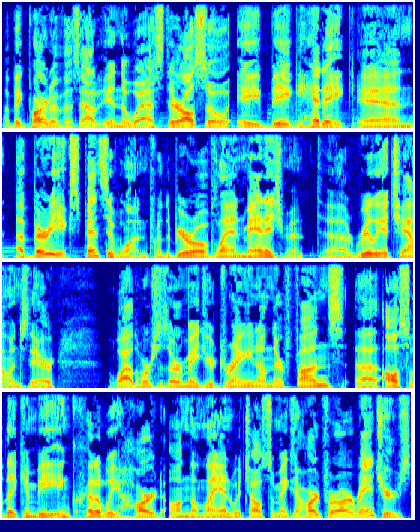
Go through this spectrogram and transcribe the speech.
a big part of us out in the West. They're also a big headache and a very expensive one for the Bureau of Land Management. Uh, really a challenge there. Wild horses are a major drain on their funds. Uh, also, they can be incredibly hard on the land, which also makes it hard for our ranchers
